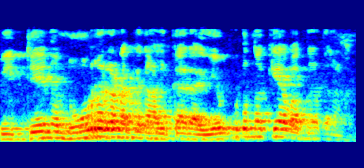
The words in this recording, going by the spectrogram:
പിറ്റേന്ന് നൂറുകണക്കിന് ആൾക്കാരായി. എവിടുന്നൊക്കെയാ വന്നതെന്ന് കണക്കില്ല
